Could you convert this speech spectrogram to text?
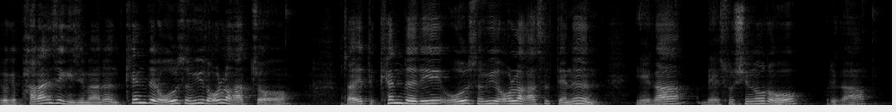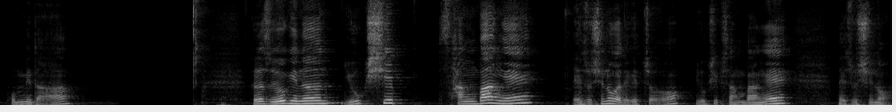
여기 파란색이지만은 캔들 5일선 위로 올라갔죠. 자, 이때 캔들이 5일선 위로 올라갔을 때는 얘가 매수 신호로 우리가 봅니다. 그래서 여기는 60 상방의 매수 신호가 되겠죠. 60 상방의 매수 신호.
